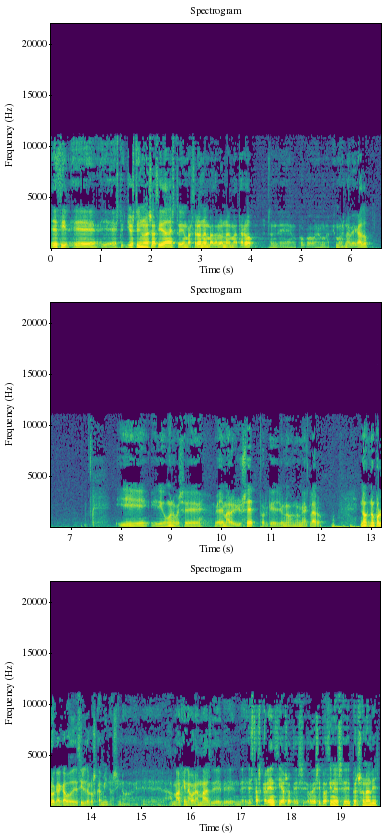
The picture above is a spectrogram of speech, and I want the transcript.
Es decir estoy, yo estoy en una sociedad estoy en Barcelona en Badalona en Mataró donde un poco hemos navegado y, y, digo, bueno, pues eh, voy a llamar a Josep porque yo no, no, me aclaro. No, no por lo que acabo de decir de los caminos, sino eh, al margen ahora más de, estas carencias o de, o de situaciones eh, personales.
